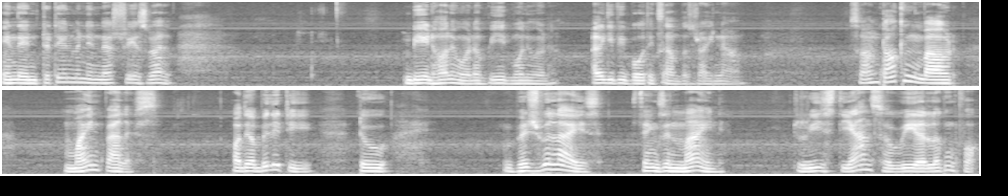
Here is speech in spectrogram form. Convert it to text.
in the entertainment industry as well. Be it Hollywood or be it Bollywood. I'll give you both examples right now. So I'm talking about mind palace or the ability to visualize things in mind to reach the answer we are looking for.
